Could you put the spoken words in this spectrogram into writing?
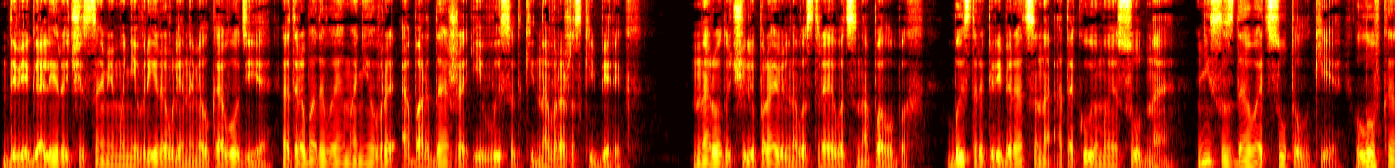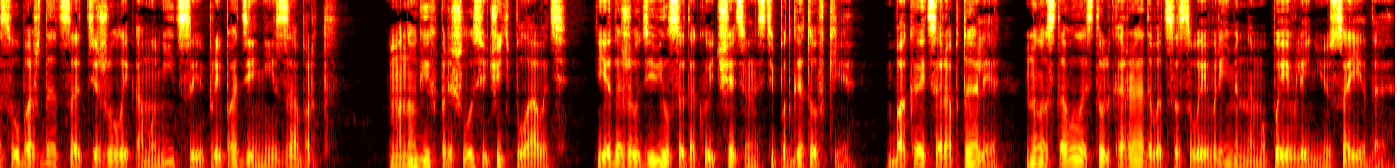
Две галеры часами маневрировали на мелководье, отрабатывая маневры абордажа и высадки на вражеский берег. Народ учили правильно выстраиваться на палубах, быстро перебираться на атакуемое судно, не создавать сутолки, ловко освобождаться от тяжелой амуниции при падении за борт. Многих пришлось учить плавать. Я даже удивился такой тщательности подготовки. Бакайцы роптали, но оставалось только радоваться своевременному появлению Саеда.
